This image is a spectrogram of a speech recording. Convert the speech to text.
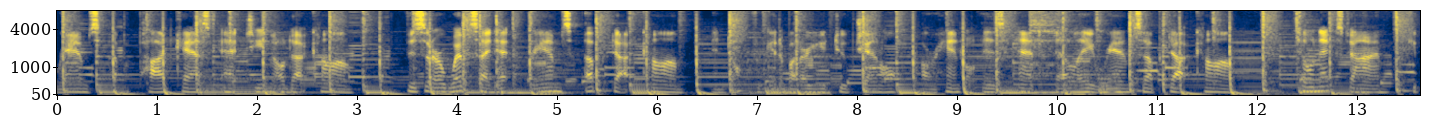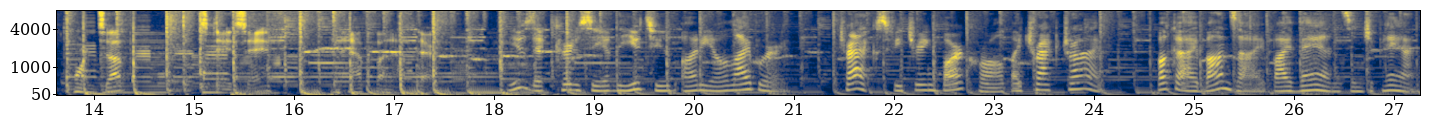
ramsuppodcast at gmail.com. Visit our website at ramsup.com And don't forget about our YouTube channel. Our handle is at laramsup.com. Till next time, keep the horns up, stay safe, and have fun out there. Music courtesy of the YouTube Audio Library. Tracks featuring Bar Crawl by Track Tribe, Buckeye Bonsai by Vans in Japan,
